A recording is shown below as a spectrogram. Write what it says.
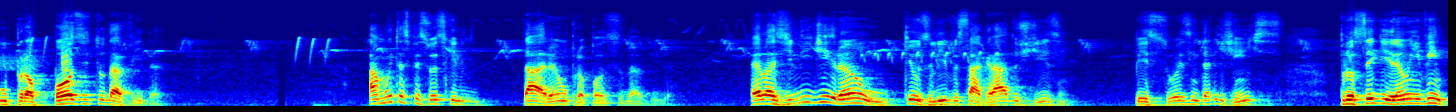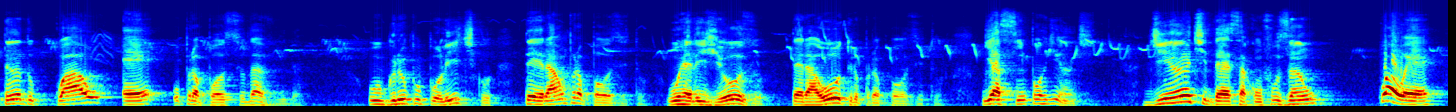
O propósito da vida. Há muitas pessoas que lhe darão o propósito da vida. Elas lhe dirão o que os livros sagrados dizem. Pessoas inteligentes prosseguirão inventando qual é o propósito da vida. O grupo político terá um propósito, o religioso terá outro propósito, e assim por diante. Diante dessa confusão, qual é,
